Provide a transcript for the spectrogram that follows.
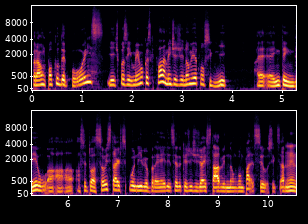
pra um pouco depois. E, tipo assim, mesma coisa que claramente a gente não ia conseguir é, é, entender a, a- a situação e estar disponível pra ele, sendo que a gente já estava e não compareceu, assim, sabe? Hum,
